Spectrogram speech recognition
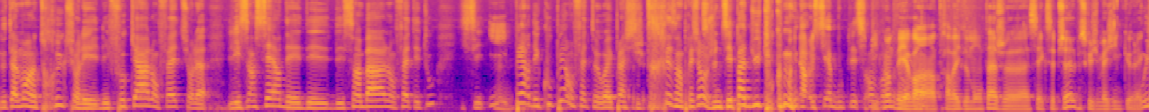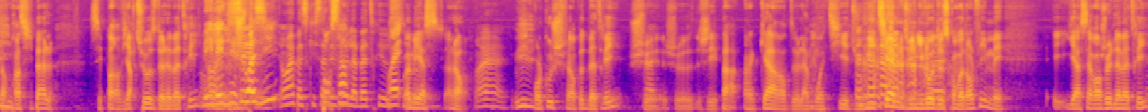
notamment un truc sur les, les focales, en fait, sur la, les inserts des, des, des cymbales, en fait, et tout. C'est hyper découpé, en fait, White Plash. C'est très impressionnant. Je ne sais pas du tout comment il a réussi à boucler ça. en Typiquement, il 20 devait y avoir un travail de montage euh, assez exceptionnel, parce que j'imagine que l'acteur Oui. principal, c'est pas un virtuose de la batterie. Mais il a été choisi Ouais, parce qu'il savait ça. jouer de la batterie aussi. Ouais. Ouais, mais alors, Ouais. pour le coup, je fais un peu de batterie. Je Ouais. je- j'ai pas un quart de la moitié du huitième du niveau de ce qu'on voit dans le film, mais il y a savoir jouer de la batterie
